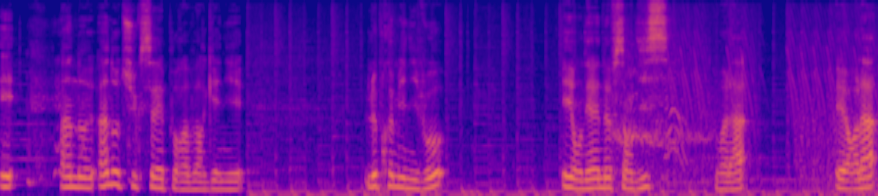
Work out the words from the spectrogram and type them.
Et un, autre succès pour avoir gagné le premier niveau. Et on est à 910, voilà. Et alors là,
